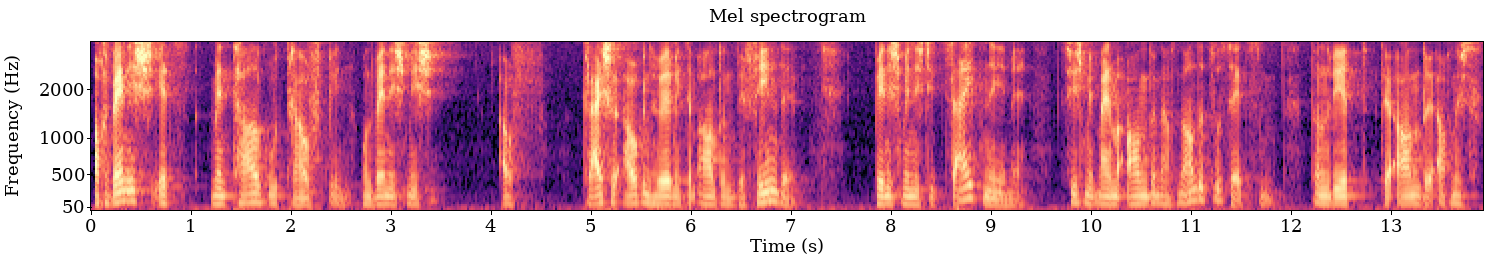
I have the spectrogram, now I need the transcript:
Auch wenn ich jetzt mental gut drauf bin und wenn ich mich auf gleicher Augenhöhe mit dem anderen befinde, wenn ich mir nicht die Zeit nehme, sich mit meinem anderen auseinanderzusetzen, dann wird der andere auch nicht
